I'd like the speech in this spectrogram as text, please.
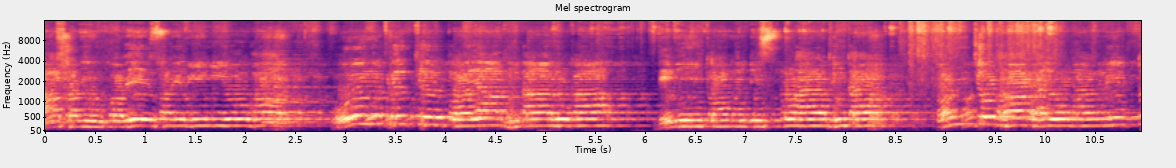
आसनि उपवेशनि विनियोग ॐ पृथ्वीत्वयाधितालुका দেবী তম বিষ্ণুরাধিত পঞ্চধারায় মানিত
